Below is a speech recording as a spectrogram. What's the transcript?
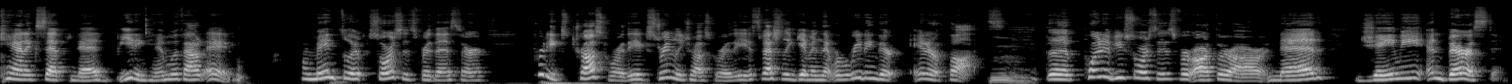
can't accept Ned beating him without aid. Our main sources for this are pretty trustworthy, extremely trustworthy, especially given that we're reading their inner thoughts. Hmm. The point of view sources for Arthur are Ned, Jaime, and Barristan.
